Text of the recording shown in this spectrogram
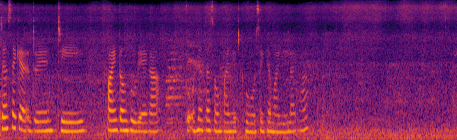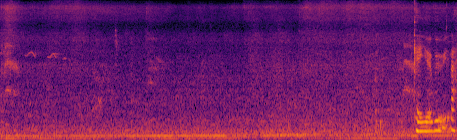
10 second အတွင်းဒီပိုင်းသုံးခုတည်းကကိုအနှစ်သက်ဆုံးပိုင်းလေးတစ်ခုကိုစိတ်ထဲမှာရေးလိုက်ပါ Okay, ရွေးပြီပြီလား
